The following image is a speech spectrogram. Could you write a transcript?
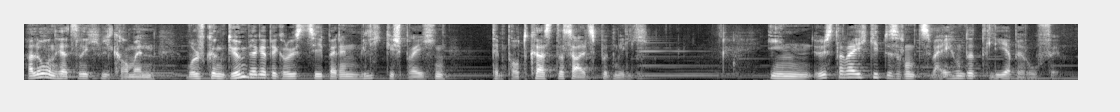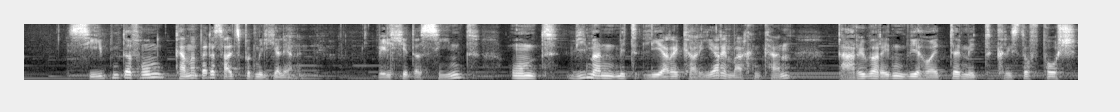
Hallo und herzlich willkommen. Wolfgang Dürnberger begrüßt Sie bei den Milchgesprächen, dem Podcast der Salzburg Milch. In Österreich gibt es rund 200 Lehrberufe. Sieben davon kann man bei der Salzburg Milch erlernen. Welche das sind und wie man mit Lehre Karriere machen kann, darüber reden wir heute mit Christoph Posch.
